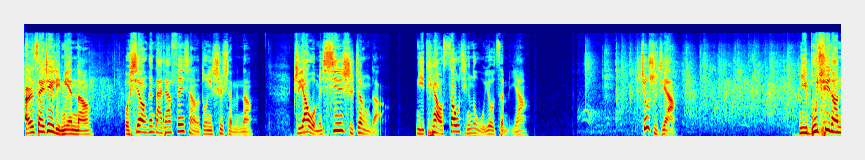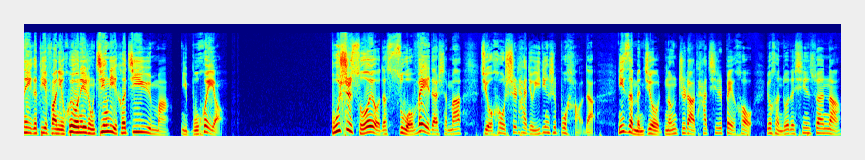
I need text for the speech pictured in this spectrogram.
而在这里面呢，我希望跟大家分享的东西是什么呢？只要我们心是正的，你跳骚情的舞又怎么样？就是这样。你不去到那个地方，你会有那种经历和机遇吗？你不会有。不是所有的所谓的什么酒后失态就一定是不好的，你怎么就能知道他其实背后有很多的辛酸呢？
